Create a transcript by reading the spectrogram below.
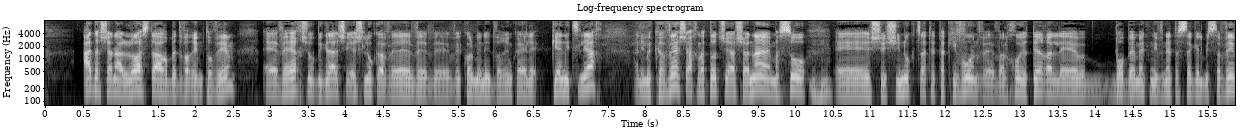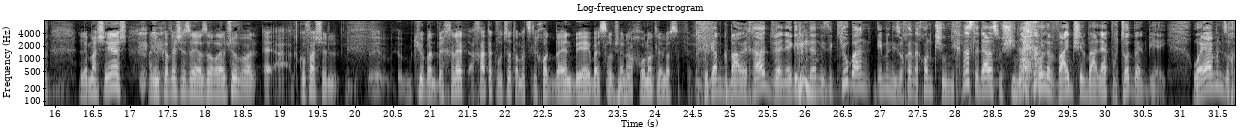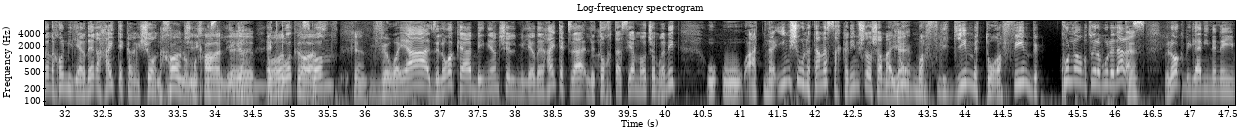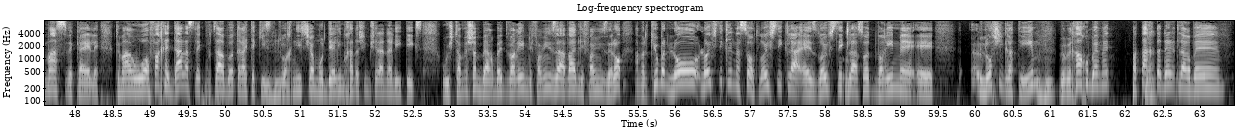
עד השנה לא עשתה הרבה דברים טובים, ואיכשהו, בגלל שיש לוקה ו- ו- ו- וכל מיני דברים כאלה, כן הצליח. אני מקווה שההחלטות שהשנה הם עשו, אה, ששינו קצת את הכיוון ו- והלכו יותר על אה, בוא באמת נבנה את הסגל מסביב למה שיש, אני מקווה שזה יעזור להם שוב, אבל אה, התקופה של אה, קיובן בהחלט, אחת הקבוצות המצליחות ב-NBA ב-20 שנה האחרונות, ללא ספק. וגם גמר אחד, ואני אגיד יותר מזה, קיובן, אם אני זוכר נכון, כשהוא נכנס לדאלאס הוא שינה את כל ה vibe של בעלי הקבוצות ב-NBA. הוא היה, אם אני זוכר נכון, מיליארדר ההייטק הראשון. נכון, הוא מכר את. אה, את ברודקאסט, כן. והוא היה, זה לא רק היה בעניין של מיליארדר הייטק, זה היה לתוך תעשייה מאוד שמרנית. הוא, הוא, התנאים שהוא נתן לשחקנים שלו שם היו כן. מפליגים, מטורפים, כולם רצו לבוא לדאלאס, ולא רק בגלל ענייני מס וכאלה. כלומר, הוא הפך את דאלאס לקבוצה הרבה יותר הייטקיסט, הוא הכניס שם מודלים חדשים של analytics, הוא השתמש שם בהרבה דברים, לפעמים זה עבד, לפעמים זה לא, אבל קיובן לא, לא הפסיק לנסות, לא הפסיק להעז, לא הפסיק לעשות דברים אה, אה, לא שגרתיים, ובכך הוא באמת פתח כן. את הדלת להרבה...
